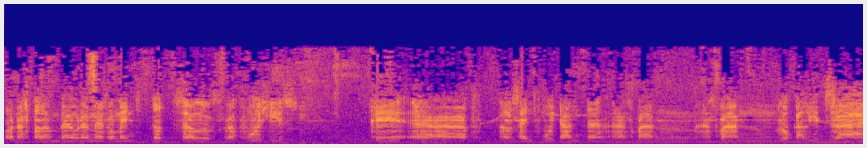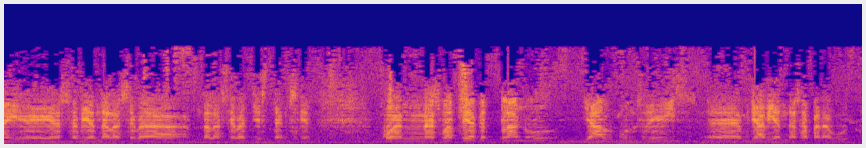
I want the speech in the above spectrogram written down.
on es poden veure més o menys tots els refugis que eh, als anys 80 es van, es van localitzar i eh, sabien de la, seva, de la seva existència. Quan es va fer aquest plànol, ja alguns d'ells eh, ja havien desaparegut.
